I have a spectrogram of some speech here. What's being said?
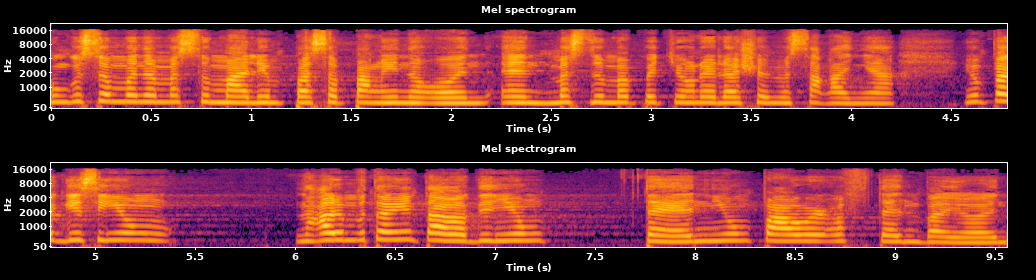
kung gusto mo na mas tumalim pa sa Panginoon and mas lumapit yung relasyon mo sa Kanya. Yung pagising yung, nakalimutan yung tawag din, yung 10, yung power of 10 ba yon?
